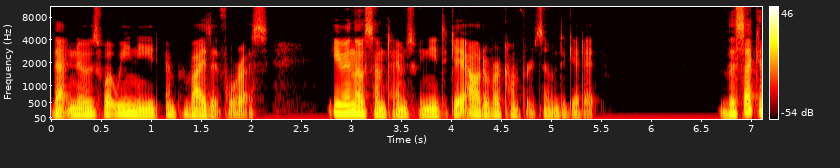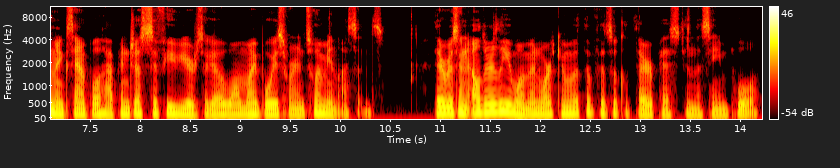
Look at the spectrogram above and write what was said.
that knows what we need and provides it for us, even though sometimes we need to get out of our comfort zone to get it. The second example happened just a few years ago while my boys were in swimming lessons. There was an elderly woman working with a physical therapist in the same pool.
